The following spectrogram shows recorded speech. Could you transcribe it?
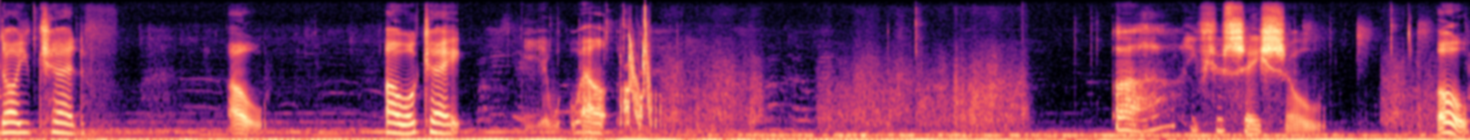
No, you can. Oh. Oh, okay. Well. Uh, if you say so. Oh,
